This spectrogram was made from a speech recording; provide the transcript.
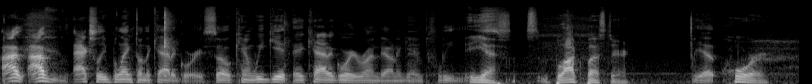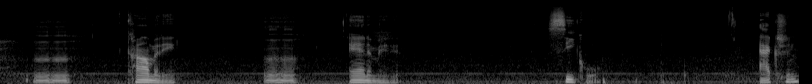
I? I've actually blanked on the categories. So can we get a category rundown again, please? Yes. Blockbuster, Yep. horror, Mm-hmm. Comedy, Mm-hmm. animated, sequel, action,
